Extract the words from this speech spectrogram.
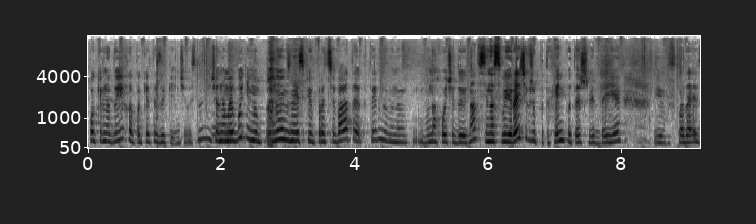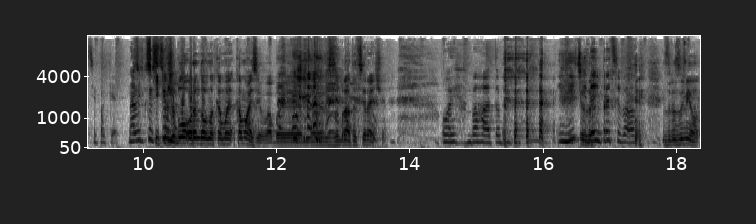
поки вона доїхала, пакети закінчились. Ну нічого, на майбутнє ми плануємо з нею співпрацювати активно. Вона, вона хоче доєднатися. На свої речі вже потихеньку теж віддає і складає ці пакети. Навіть Скільки костюми. вже було орендовано камазів, аби е, забрати ці речі? Ой, багато. І ніч і день працював. Зрозуміло.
